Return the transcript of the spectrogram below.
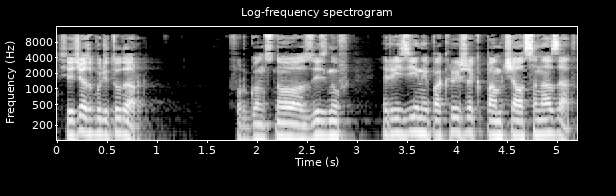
сейчас будет удар». Фургон снова взвизгнув, резиной покрышек помчался назад.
